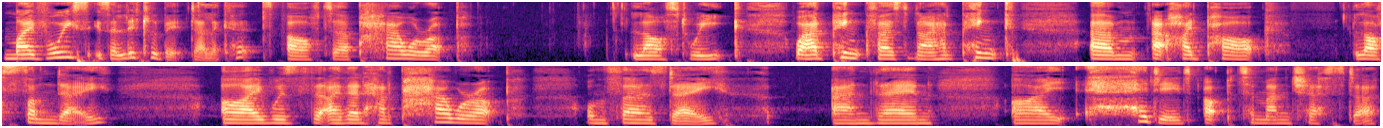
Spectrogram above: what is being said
My voice is a little bit delicate after Power Up last week. Well, I had Pink first, and I had Pink um, at Hyde Park last Sunday. I was I then had Power Up on Thursday, and then I headed up to Manchester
